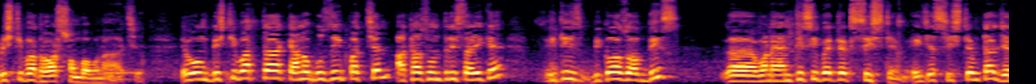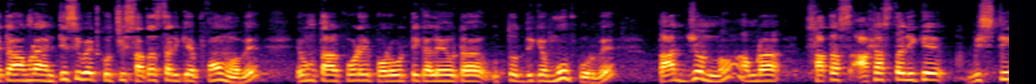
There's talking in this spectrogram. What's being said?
বৃষ্টিপাত হওয়ার সম্ভাবনা আছে। এবং বৃষ্টিপাতটা কেন বুঝতেই পাচ্ছেন? আঠাশ, উনত্রিশ তারিখে it is because of this মানে অ্যান্টিসিপেটেড সিস্টেম এই যে সিস্টেমটা যেটা আমরা অ্যান্টিসিপেট করছি সাতাশ তারিখে ফর্ম হবে এবং তারপরে পরবর্তীকালে ওটা উত্তর দিকে মুভ করবে, তার জন্য আমরা সাতাশ, আঠাশ তারিখে বৃষ্টি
